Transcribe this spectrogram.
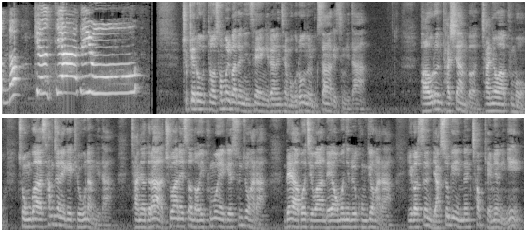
여러분도 큐티하세요. 주께로부터 선물 받은 인생이라는 제목으로 오늘 묵상하겠습니다. 바울은 다시 한번 자녀와 부모, 종과 상전에게 교훈합니다. 자녀들아, 주 안에서 너희 부모에게 순종하라. 내 아버지와 내 어머니를 공경하라. 이것은 약속이 있는 첫 계명이니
